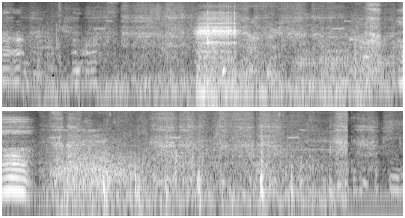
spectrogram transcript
About that. I'm off. Oh. Where did he fucking go?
